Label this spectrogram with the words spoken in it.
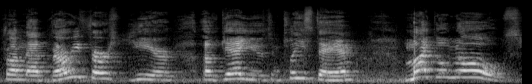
from that very first year of gay youth, and please stand, Michael Knowles.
